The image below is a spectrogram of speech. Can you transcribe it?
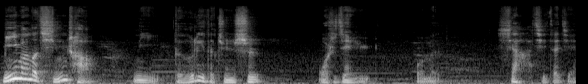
迷茫的情场，你得力的军师。我是剑宇，我们下期再见。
